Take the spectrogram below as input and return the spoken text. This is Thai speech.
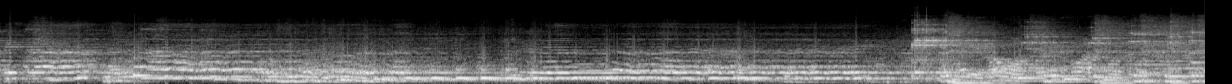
ไปหาทำไมเขาหอมเขาเล่น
